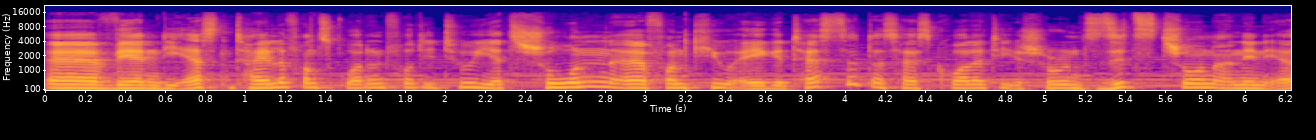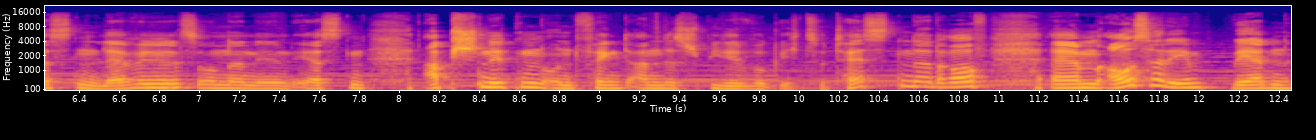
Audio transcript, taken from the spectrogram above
äh, werden die ersten Teile von Squadron 42 jetzt schon äh, von QA getestet. Das heißt, Quality Assurance sitzt schon an den ersten Levels und an den ersten Abschnitten und fängt an, das Spiel wirklich zu testen darauf. Ähm, außerdem werden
